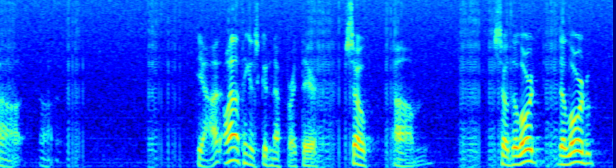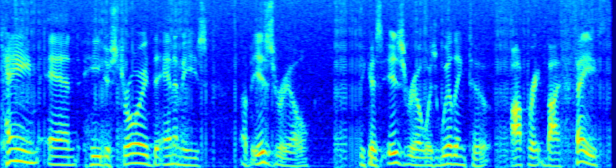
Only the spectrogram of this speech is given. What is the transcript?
uh, uh, yeah, I, I don't think it's good enough right there. So, um, so the Lord, the Lord came and he destroyed the enemies of Israel because Israel was willing to operate by faith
